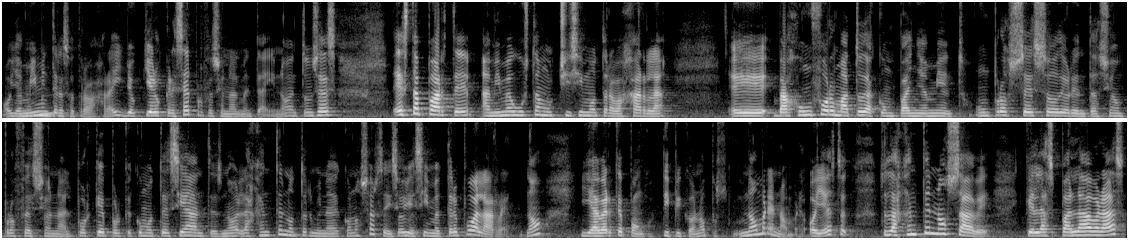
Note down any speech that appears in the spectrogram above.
Oye, a mí me interesa trabajar ahí. Yo quiero crecer profesionalmente ahí, ¿no? Entonces, esta parte a mí me gusta muchísimo trabajarla eh, bajo un formato de acompañamiento, un proceso de orientación profesional. ¿Por qué? Porque como te decía antes, ¿no? La gente no termina de conocerse. Dice, oye, sí, me trepo a la red, ¿no? Y a ver qué pongo. Típico, ¿no? Pues nombre, nombre. Oye, esto. Entonces la gente no sabe que las palabras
